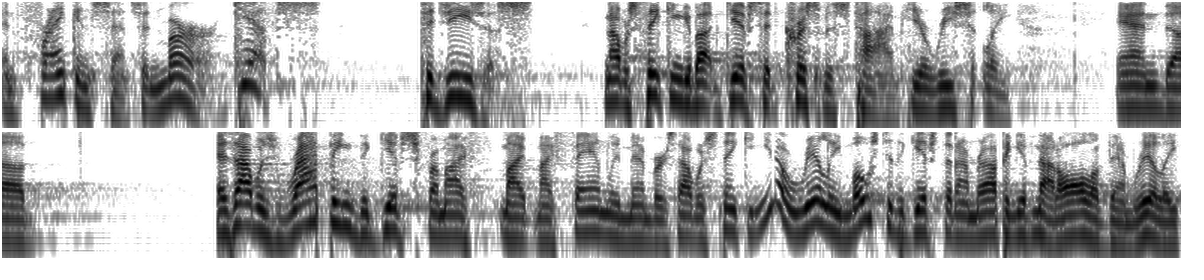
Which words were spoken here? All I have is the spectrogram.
and frankincense and myrrh, gifts to Jesus. And I was thinking about gifts at Christmas time here recently. And uh, as I was wrapping the gifts for my, my, my, family members, I was thinking, you know, really, most of the gifts that I'm wrapping, if not all of them, really,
